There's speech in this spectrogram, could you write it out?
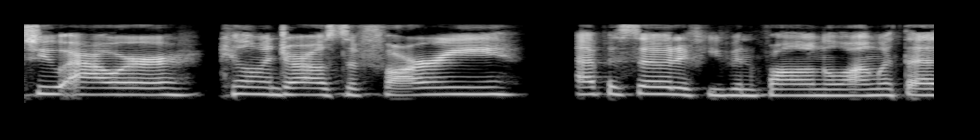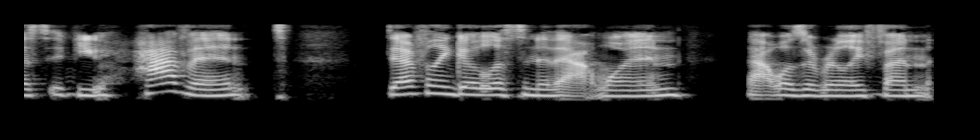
to our Kilimanjaro Safari episode, if you've been following along with us, if you haven't, definitely go listen to that one. That was a really fun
